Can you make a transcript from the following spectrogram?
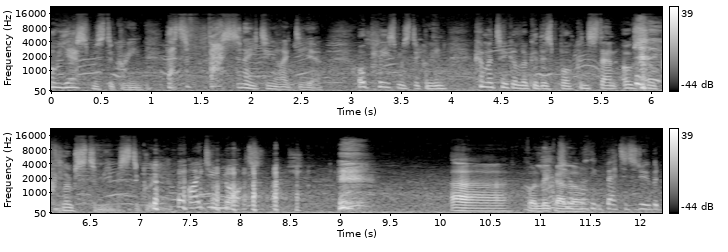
Oh yes, Mr. Green, that's a fascinating idea. Oh please, Mr. Green, come and take a look at this book and stand oh so close to me, Mr. Green. I do not. Ah, uh, I have nothing better to do, but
